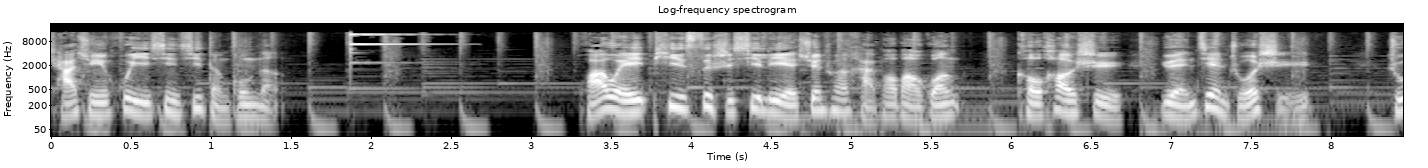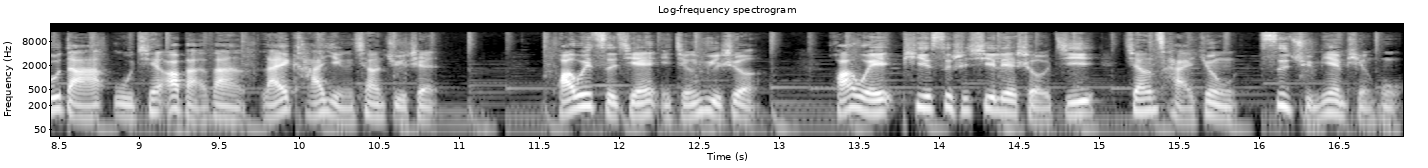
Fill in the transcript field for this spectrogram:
查询会议信息等功能。华为 P 四十系列宣传海报曝光，口号是“远见卓识”，主打五千二百万徕卡影像矩阵。华为此前已经预热。华为 P 四十系列手机将采用四曲面屏幕，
